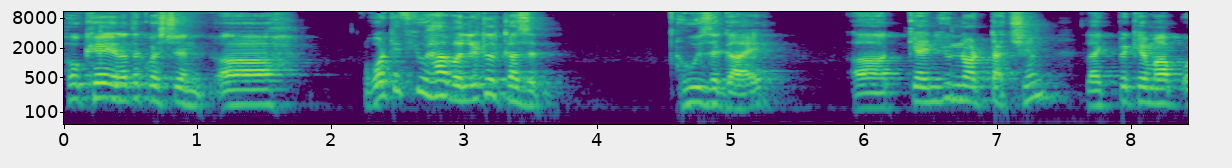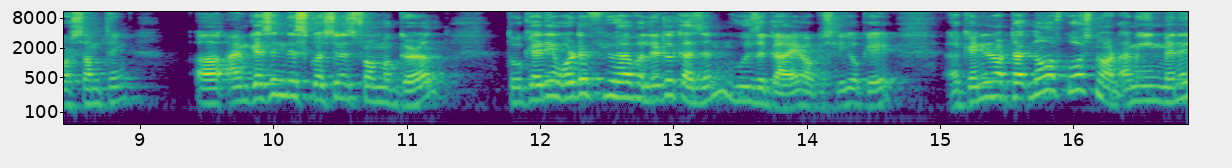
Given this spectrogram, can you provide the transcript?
Okay, another question. Uh, what if you have a little cousin who is a guy? Uh, can you not touch him, like pick him up or something? Uh, I'm guessing this question is from a girl. So, can you, what if you have a little cousin who is a guy, obviously, okay? Can you not touch no of course not I mean میں نے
